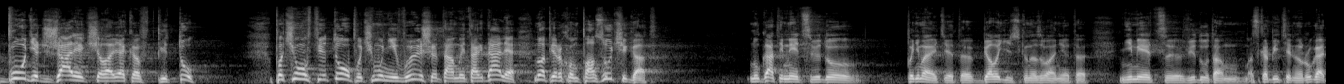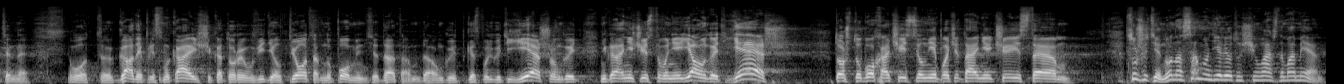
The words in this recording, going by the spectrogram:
будет жалить человека в пету – Почему в пету, почему не выше там и так далее? Ну, во-первых, он ползучий гад. Ну, гад имеется в виду, понимаете, это биологическое название, это не имеется в виду там оскорбительное, ругательное. Вот, гады присмыкающие, которые увидел Петр, ну, помните, да, там, да, он говорит, Господь говорит, ешь, он говорит, никогда нечистого не ел, он говорит, ешь, то, что Бог очистил, не почитай нечистым. Слушайте, ну, на самом деле это очень важный момент.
